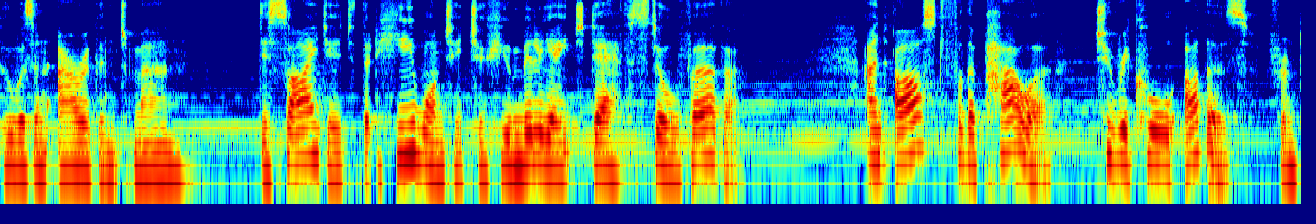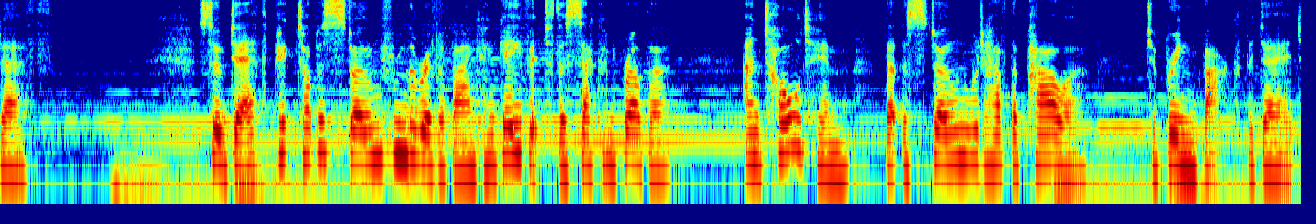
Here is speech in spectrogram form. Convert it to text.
who was an arrogant man, decided that he wanted to humiliate death still further and asked for the power to recall others from death. So Death picked up a stone from the riverbank and gave it to the second brother, and told him that the stone would have the power to bring back the dead.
